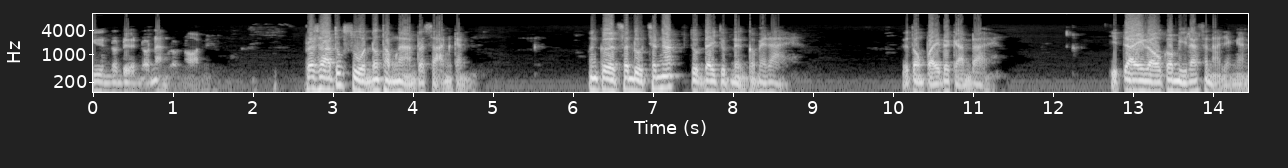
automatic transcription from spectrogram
ยืนเราเดินเรานั่งเรานอนประสาททุกส่วนต้องทำงานประสานกัน มันเกิดสะดุดชะงักจุดใดจุดหนึ่งก็ไม่ได้จะต้องไปด้วยกันได้ จิตใจเราก็มีลักษณะอย่างนั้น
